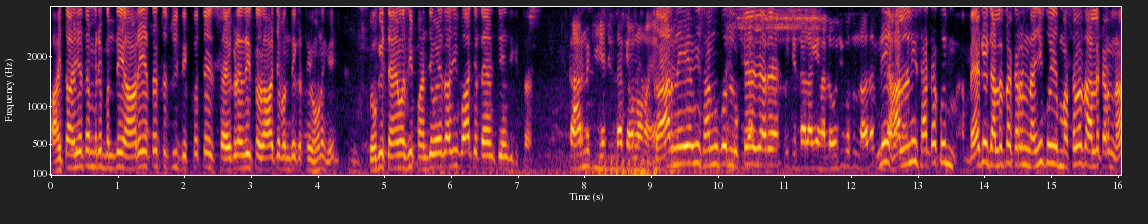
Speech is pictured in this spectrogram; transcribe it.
ਅੱਜ ਤਾਂ ਹਜੇ ਤਾਂ ਮੇਰੇ ਬੰਦੇ ਆ ਰਹੇ ਆ, ਤਾਂ ਤੁਸੀਂ ਦੇਖੋ ਤੇ ਸੈਂਕੜਿਆਂ ਦੀ ਤਾਦਾਦ 'ਚ ਬੰਦੇ ਇਕੱਠੇ ਹੋਣਗੇ, ਕਿਉਂਕਿ ਟਾਈਮ ਅਸੀਂ 5 ਵਜੇ ਦਾ ਜੀ, ਬਾਅਦ 'ਚ ਟਾਈਮ ਚੇਂਜ ਕੀਤਾ। ਕਾਰਨ ਕੀ ਹੈ ਜਿੰਦਾ ਕਿਉਂ ਲਾਉਣਾ ਹੈ? ਕਾਰਨ ਇਹ ਹੈ ਵੀ ਸਾਨੂੰ ਕੋਈ ਲੁੱਟਿਆ ਜਾ ਰਿਹਾ। ਕੋਈ ਜਿੰਦਾ ਲਾ ਕੇ ਹੱਲ ਹੋ ਜੂਗਾ ਤੁਹਾਨੂੰ ਲੱਗਦਾ ਨਹੀਂ ਹੱਲ ਨਹੀਂ ਸਾਡਾ ਕੋਈ ਬਹਿ ਕੇ ਗੱਲ ਤਾਂ ਕਰਨ ਨਾ ਜੀ ਕੋਈ ਮਸਲਾ ਤਾਂ ਹੱਲ ਕਰਨਾ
